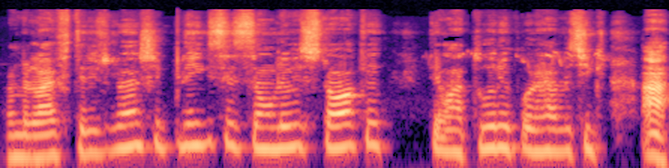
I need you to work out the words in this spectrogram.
Farm Life, Trade Ranch, Plig, sessão Livestock, Tematura por Harvesting. Ah,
